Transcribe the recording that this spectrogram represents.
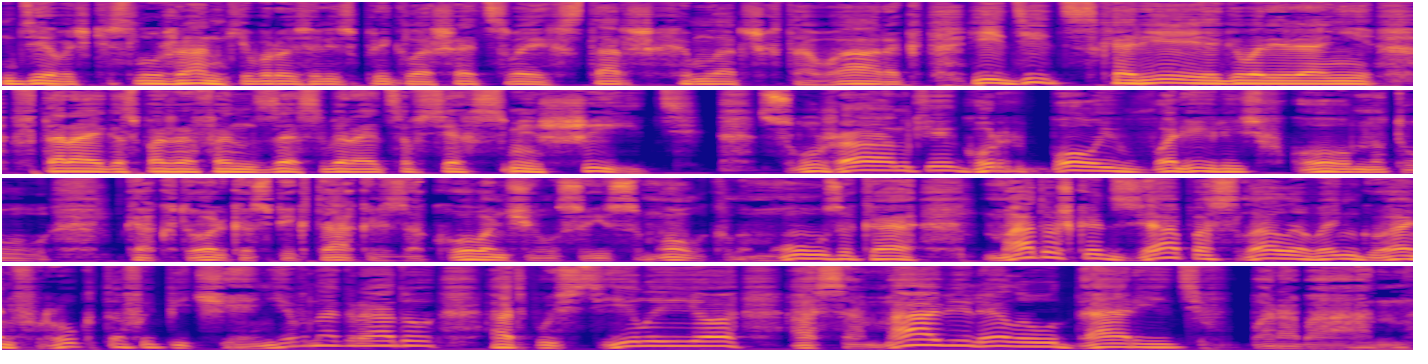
Девочки-служанки бросились приглашать своих старших и младших товарок. «Идите скорее», — говорили они, — «вторая госпожа Фэнзе собирается всех смешить». Служанки гурьбой ввалились в комнату. Как только спектакль закончился и смолкла музыка, матушка Дзя послала Вэнь фруктов и печенье, деньги в награду, отпустила ее, а сама велела ударить в барабан.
